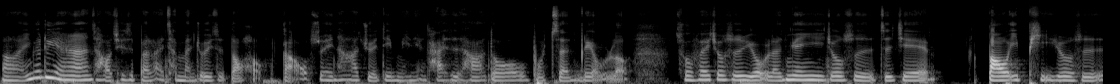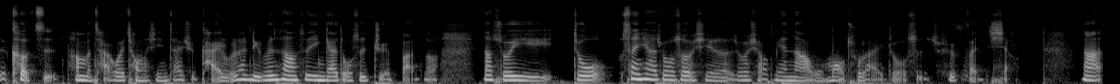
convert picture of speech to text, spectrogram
呃，因为绿叶兰草其实本来成本就一直都很高，所以他决定明年开始他都不蒸馏了，除非就是有人愿意就是直接。包一批就是客制，他们才会重新再去开炉。那理论上是应该都是绝版了。那所以就剩下就这些了，就小编拿我冒出来就是去分享。那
